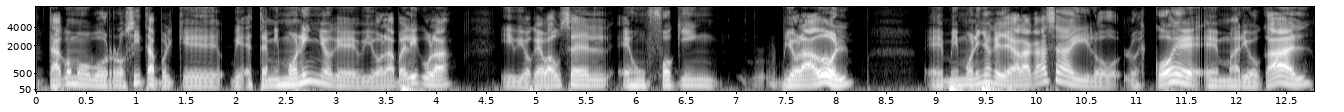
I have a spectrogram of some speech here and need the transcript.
Está como borrosita porque vi- este mismo niño que vio la película y vio que Bowser es un fucking violador, el mismo niño que llega a la casa y lo, lo escoge en Mario Kart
